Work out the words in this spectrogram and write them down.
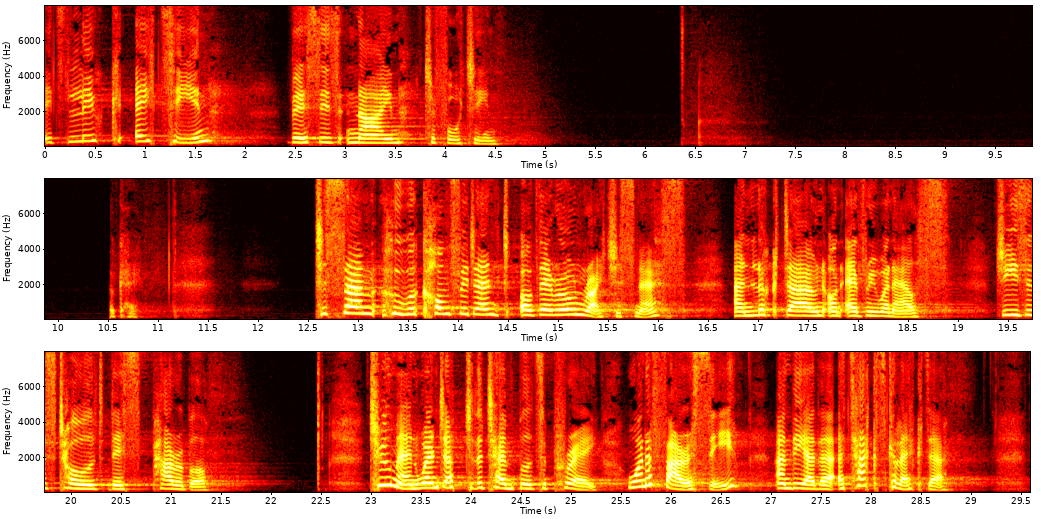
It's Luke 18, verses 9 to 14. Okay. To some who were confident of their own righteousness and looked down on everyone else, Jesus told this parable. Two men went up to the temple to pray, one a Pharisee and the other a tax collector.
